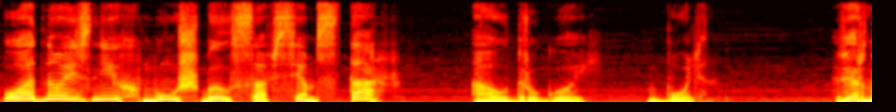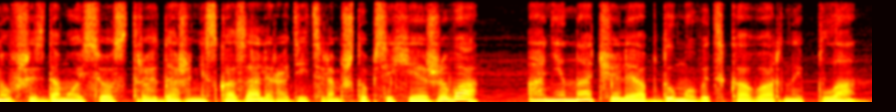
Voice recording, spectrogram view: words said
У одной из них муж был совсем стар, а у другой — болен. Вернувшись домой, сестры даже не сказали родителям, что психия жива. Они начали обдумывать коварный план,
